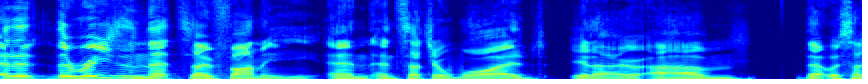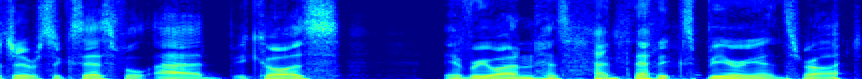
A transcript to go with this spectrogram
and it, the reason that's so funny and, and such a wide, you know, um, that was such a successful ad because everyone has had that experience, right?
